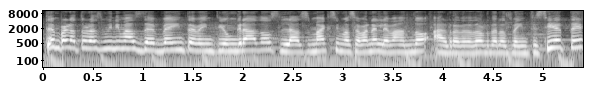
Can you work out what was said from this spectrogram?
temperaturas mínimas de 20-21 grados. Las máximas se van elevando alrededor de los 27.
